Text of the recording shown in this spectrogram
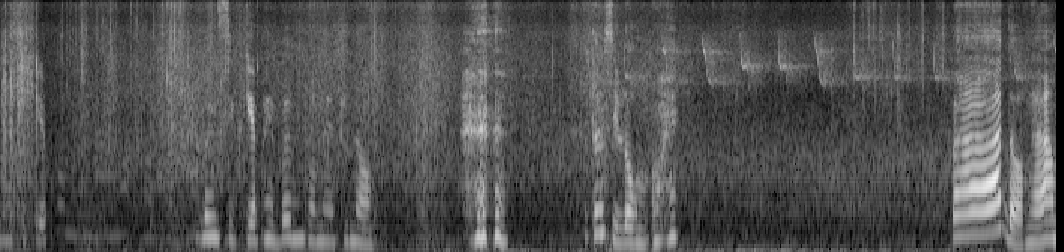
มาสิเก็บ เบิ่งสิเก็บให้เบิ่งพ่อแม่พี่น้องต้องสิลมโอ้ยป้าดอกงาม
